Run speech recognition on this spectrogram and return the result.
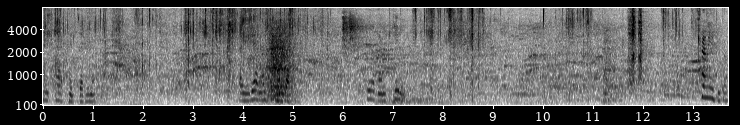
นี่ทอดเห็ดจ้ะพี่น้องอันนี้แยกน้ำจิ้มจ้ะแยกน้ำจิ้มแค่นี้ดีจ้ะ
